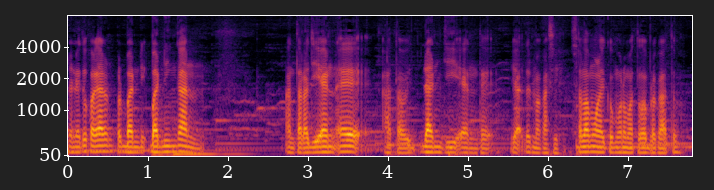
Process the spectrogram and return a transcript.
dan itu kalian perbandingkan antara JNE atau dan JNT ya terima kasih. Assalamualaikum warahmatullahi wabarakatuh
